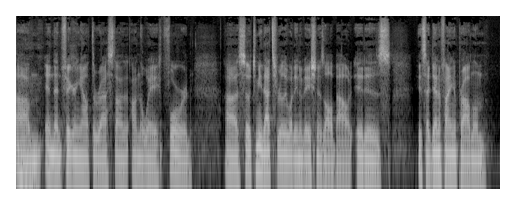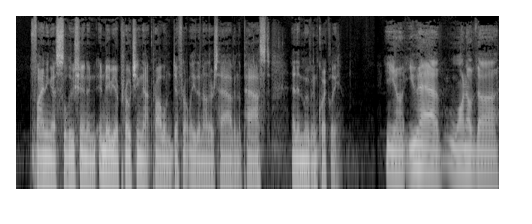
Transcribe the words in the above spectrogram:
um, mm-hmm. and then figuring out the rest on on the way forward. Uh, so to me, that's really what innovation is all about. It is it's identifying a problem, finding a solution, and, and maybe approaching that problem differently than others have in the past, and then moving quickly you know, you have one of the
